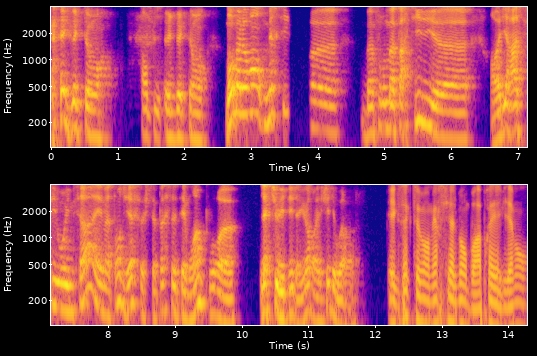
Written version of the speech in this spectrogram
Exactement. En piste. Exactement. Bon, bah, Laurent, merci euh, bah, pour ma partie, euh, on va dire assez haut IMSA. Et maintenant, Jeff, je te passe le témoin pour euh, l'actualité d'ailleurs GT World. Exactement, merci Alban. Bon après évidemment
